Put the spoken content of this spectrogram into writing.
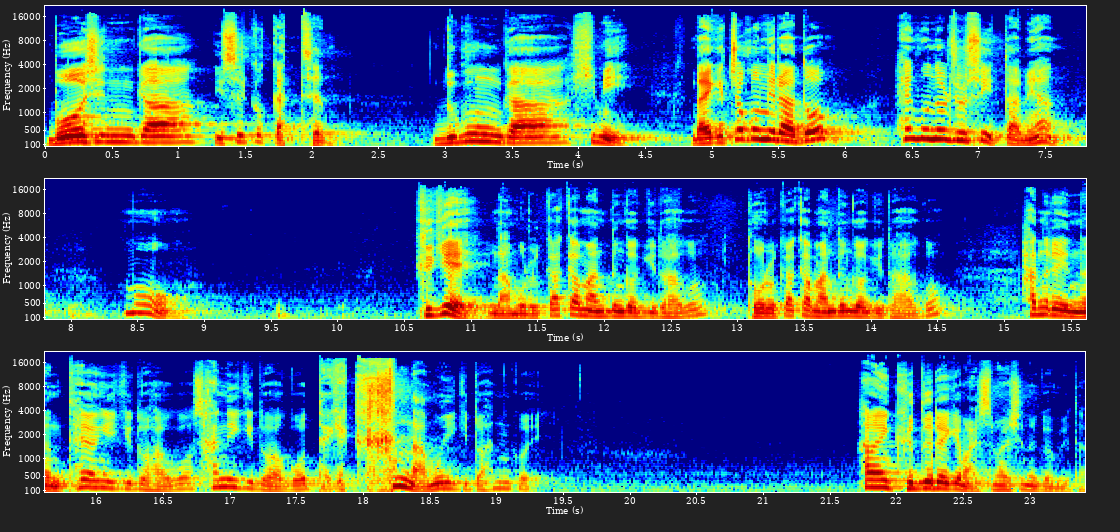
무엇인가 있을 것 같은 누군가 힘이 나에게 조금이라도 행운을 줄 수 있다면 뭐 그게 나무를 깎아 만든 거기도 하고 돌을 깎아 만든 거기도 하고 하늘에 있는 태양이기도 하고 산이기도 하고 되게 큰 나무이기도 한 거예요. 하나님 그들에게 말씀하시는 겁니다.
